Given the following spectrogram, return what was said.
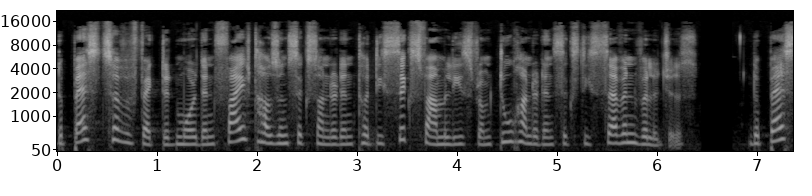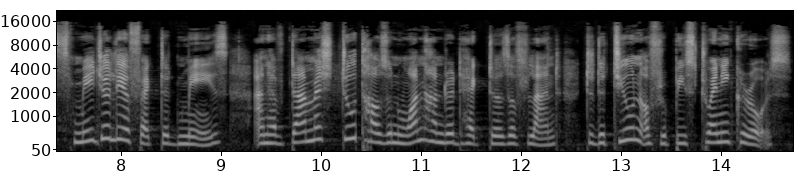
the pests have affected more than 5,636 families from 267 villages. The pests majorly affected maize and have damaged 2,100 hectares of land to the tune of rupees 20 crores.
